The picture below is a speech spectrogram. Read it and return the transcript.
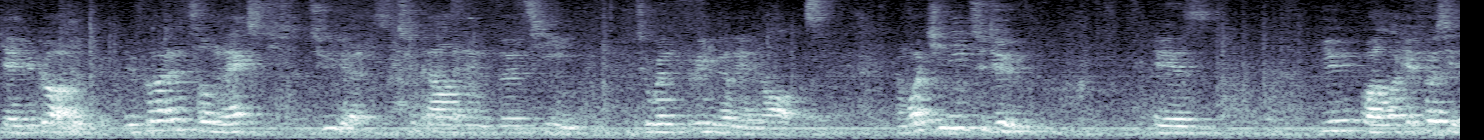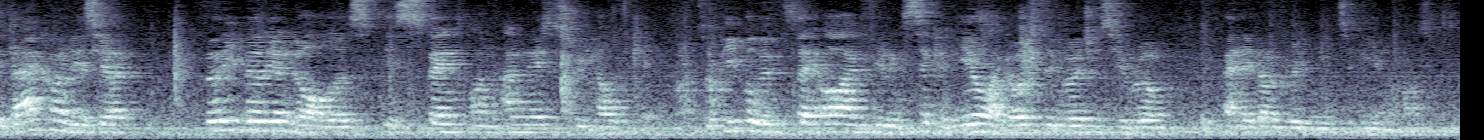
here you go. You've got until next two years, 2013, to win $3 million. And what you need to do is, you, well, okay, firstly, the background is here, $30 billion is spent on unnecessary healthcare. So people who say, oh, I'm feeling sick and ill, I go to the emergency room, and they don't really need to be in the hospital.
